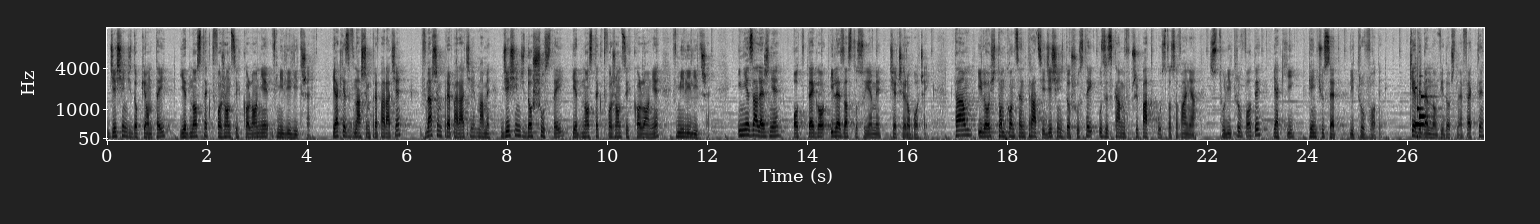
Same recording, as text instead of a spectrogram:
10 do 5 jednostek tworzących kolonie w mililitrze. Jak jest w naszym preparacie? W naszym preparacie mamy 10 do 6 jednostek tworzących kolonie w mililitrze i niezależnie od tego, ile zastosujemy cieczy roboczej. Tam ilość, tą koncentrację 10 do 6 uzyskamy w przypadku stosowania 100 litrów wody, jak i 500 litrów wody. Kiedy będą widoczne efekty?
